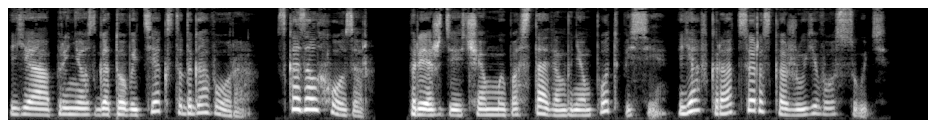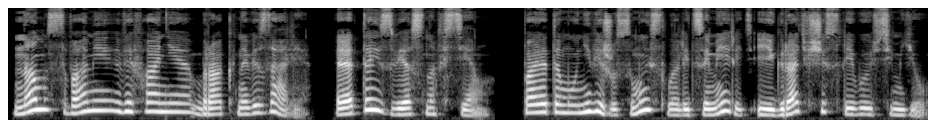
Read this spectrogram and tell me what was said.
«Я принес готовый текст договора», — сказал Хозер. «Прежде чем мы поставим в нем подписи, я вкратце расскажу его суть. Нам с вами, Вифания, брак навязали. Это известно всем. Поэтому не вижу смысла лицемерить и играть в счастливую семью.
